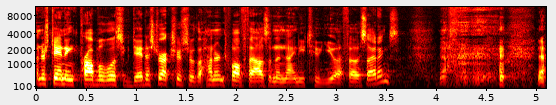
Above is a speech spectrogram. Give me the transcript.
Understanding Probabilistic Data Structures with 112,092 UFO sightings. No. no.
